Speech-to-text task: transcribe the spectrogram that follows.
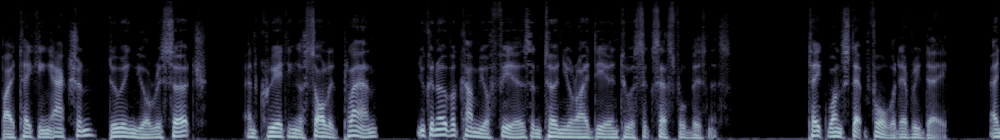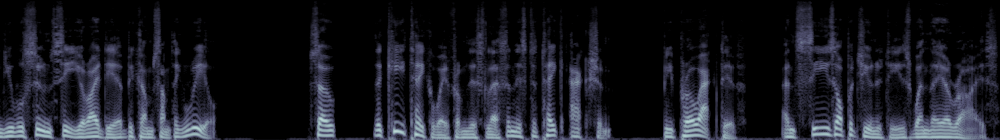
By taking action, doing your research, and creating a solid plan, you can overcome your fears and turn your idea into a successful business. Take one step forward every day, and you will soon see your idea become something real. So, the key takeaway from this lesson is to take action, be proactive, and seize opportunities when they arise.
